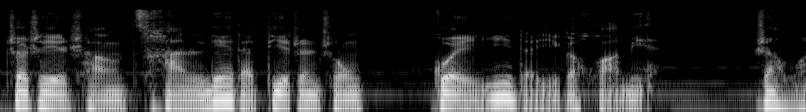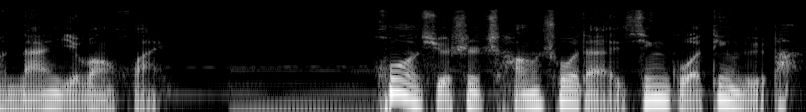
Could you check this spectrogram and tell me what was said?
这是一场惨烈的地震中诡异的一个画面，让我难以忘怀。或许是常说的因果定律吧，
